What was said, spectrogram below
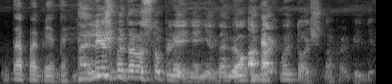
до победы. Да лишь бы до наступления не довел, а Да. так мы точно победим.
